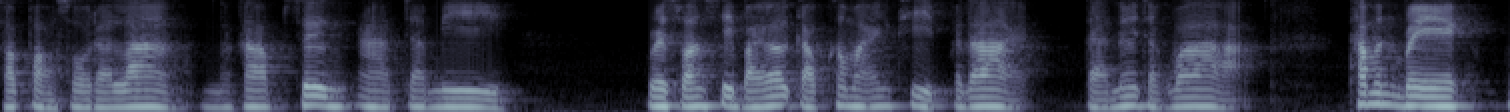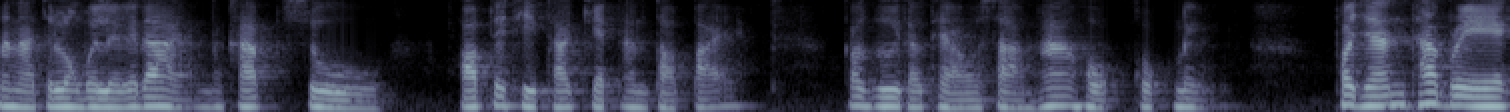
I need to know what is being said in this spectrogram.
support zone ด้านล่างนะครับ ซึ่งอาจจะมี responsive buyer กลับเข้ามา active ก็ได้ แต่เนื่องจากว่าถ้ามันเบรกมันอาจจะลงไปเลยก็ได้นะครับ สู่ objective target อันต่อไป ก็คือแถวแถว35661 เพราะฉะนั้นถ้าเบรก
